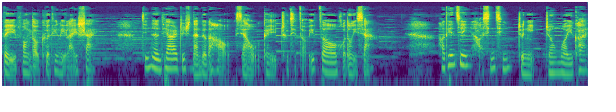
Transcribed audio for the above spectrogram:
被放到客厅里来晒。今天的天儿真是难得的好，下午可以出去走一走，活动一下。好天气，好心情，祝你周末愉快。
